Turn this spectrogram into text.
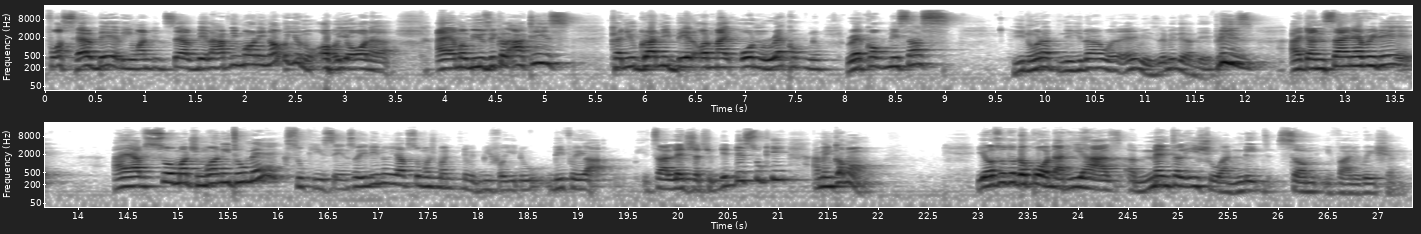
for self bail. He wanted self bail. I have the money. No, you know, oh, Your Honor, I am a musical artist. Can you grant me bail on my own recogn recognizance? You know that, you know, well, anyways, let me leave there. Please, I can sign every day. I have so much money to make, Suki is saying. So you didn't know you have so much money to make before you do, before you are, it's alleged that you did this, Suki? I mean, come on. He also told the court that he has a mental issue and needs some evaluation.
